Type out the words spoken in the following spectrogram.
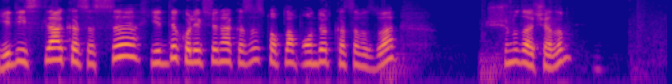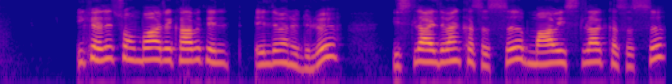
7 istila kasası, 7 de koleksiyoner kasası. Toplam 14 kasamız var. Şunu da açalım. 2 adet sonbahar rekabet el- eldiven ödülü. İstila eldiven kasası, mavi istila kasası,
